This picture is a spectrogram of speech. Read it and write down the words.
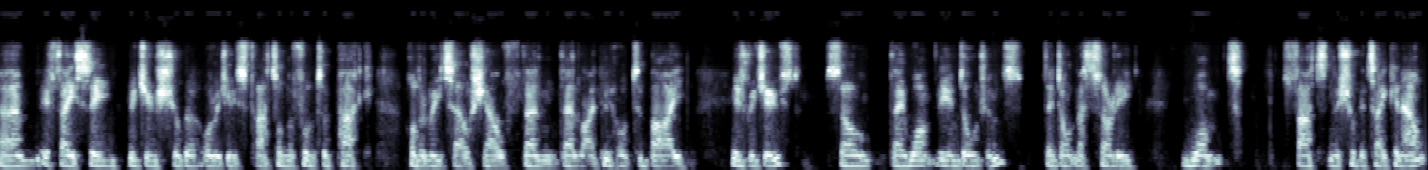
um, if they see reduced sugar or reduced fat on the front of pack on the retail shelf, then their likelihood to buy is reduced. So they want the indulgence. They don't necessarily want fat and the sugar taken out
